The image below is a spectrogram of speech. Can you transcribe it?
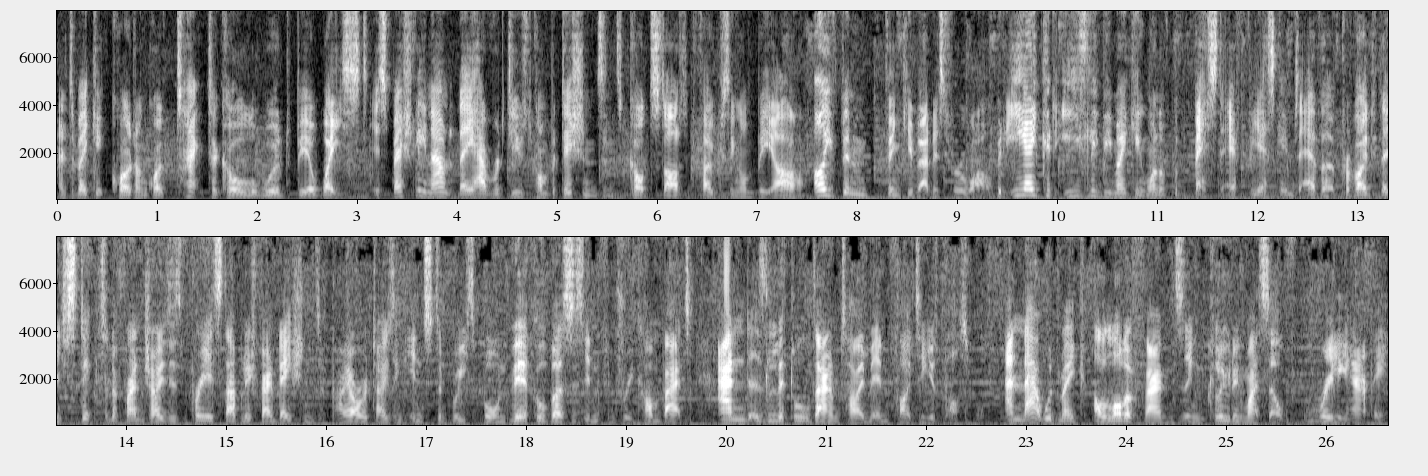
and to make it quote unquote tactical would be a waste, especially now that they have reduced competition since COD started focusing on BR. I've been thinking about this for a while, but EA could easily be making one of the best FPS games ever, provided they stick to the franchise's pre-established foundations of prioritizing instant respawn, vehicle versus infantry combat, and as little downtime in fighting as possible and that would make a lot of fans, including myself, really happy.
